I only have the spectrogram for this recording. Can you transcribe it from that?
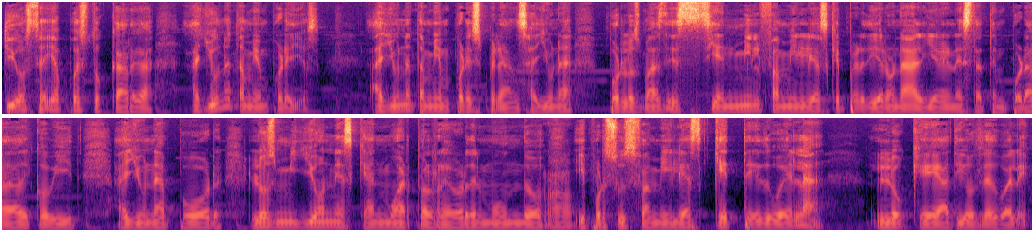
Dios te haya puesto carga, ayuna también por ellos. Ayuna también por esperanza, ayuna por los más de 100 mil familias que perdieron a alguien en esta temporada de COVID, ayuna por los millones que han muerto alrededor del mundo y por sus familias, que te duela lo que a Dios le duele.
